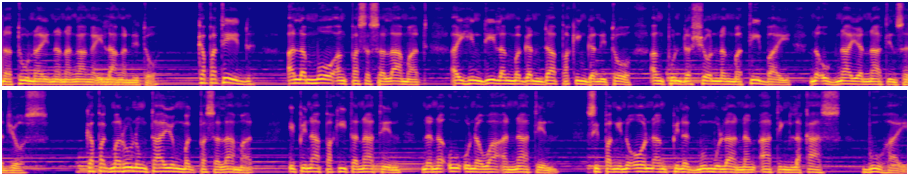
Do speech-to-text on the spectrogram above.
na tunay na nangangailangan nito. Kapatid, alam mo ang pasasalamat ay hindi lang maganda pakinggan ito ang pundasyon ng matibay na ugnayan natin sa Diyos. Kapag marunong tayong magpasalamat, ipinapakita natin na nauunawaan natin si Panginoon ang pinagmumula ng ating lakas, buhay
